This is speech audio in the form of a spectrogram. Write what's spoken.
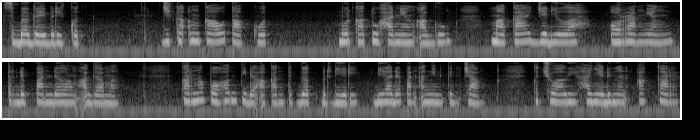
sebagai berikut. Jika engkau takut murka Tuhan yang agung, maka jadilah orang yang terdepan dalam agama. Karena pohon tidak akan tegak berdiri di hadapan angin kencang, kecuali hanya dengan akar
